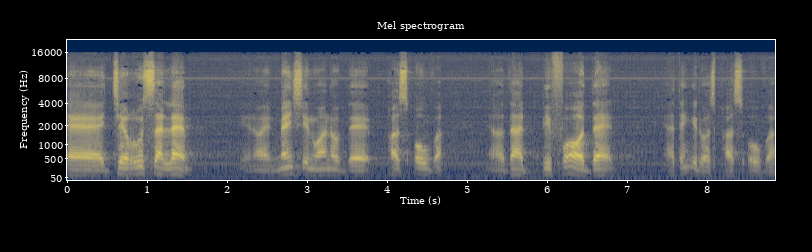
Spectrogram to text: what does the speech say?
uh, Jerusalem, you know, and mention one of the Passover, uh, that before that, I think it was Passover,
